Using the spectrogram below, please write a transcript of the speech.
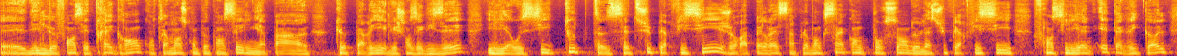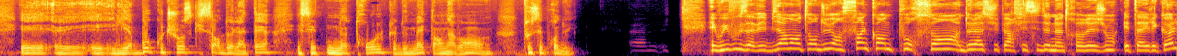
l'île de France est très grand, contrairement à ce qu'on peut penser. Il n'y a pas que Paris et les Champs Élysées. Il y a aussi toute cette superficie. Je rappellerai simplement que 50% de la superficie francilienne est agricole et, et, et, il y a beaucoup de choses qui sortent de la terre et c'est notre rôle que de mettre en avant euh, tous ces produits. Et oui, vous avez bien entendu, un 50% de la superficie de notre région est agricole.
